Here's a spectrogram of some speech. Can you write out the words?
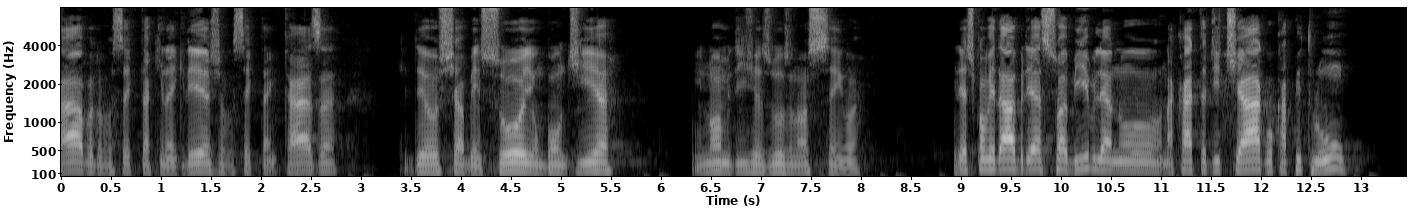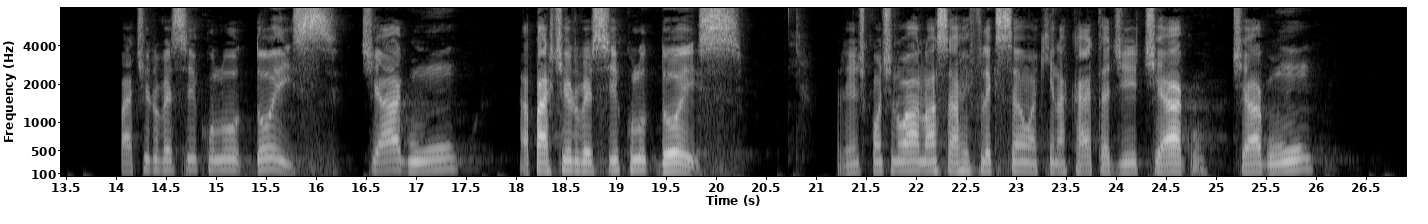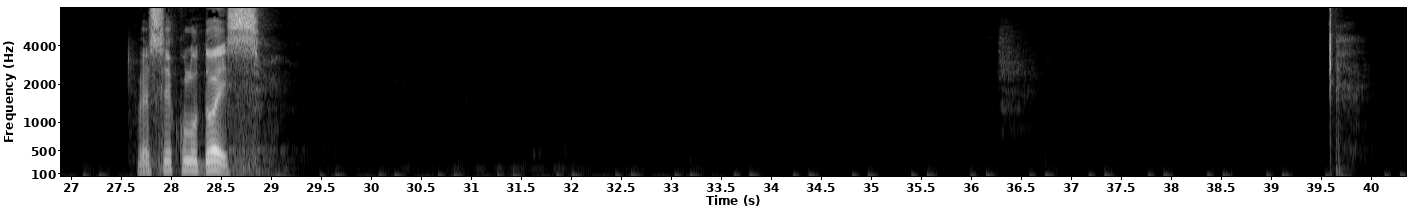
sábado, você que está aqui na igreja, você que está em casa. Que Deus te abençoe, um bom dia, em nome de Jesus, o nosso Senhor. Queria te convidar a abrir a sua Bíblia no, na carta de Tiago, capítulo 1, a partir do versículo 2. Tiago 1, a partir do versículo 2. A gente continuar a nossa reflexão aqui na carta de Tiago. Tiago 1, versículo 2.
